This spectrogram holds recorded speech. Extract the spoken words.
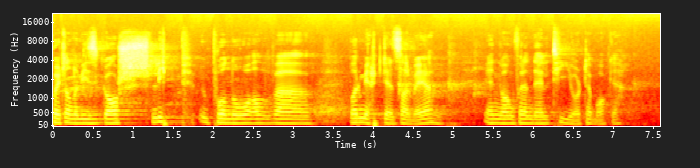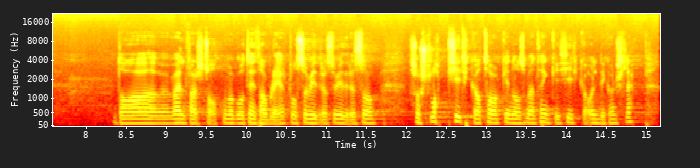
på et eller annet vis ga slipp på noe av uh, barmhjertighetsarbeidet en gang for en del tiår tilbake da velferdsstaten var godt etablert osv., så, videre, og så, videre, så, så slapp Kirka tak i noe som jeg tenker Kirka aldri kan slippe.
